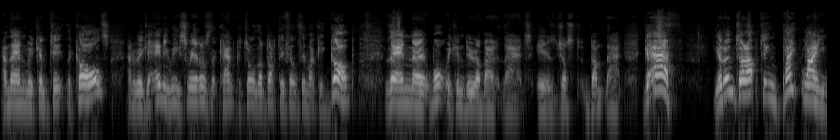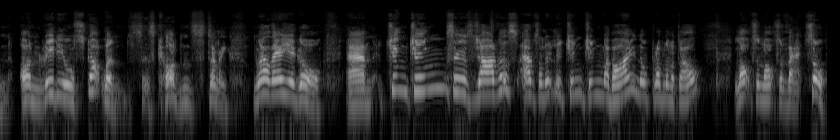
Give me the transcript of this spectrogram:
and then we can take the calls, and we get any wee swearers that can't control their dirty, filthy, mucky gob. Then uh, what we can do about that is just dump that. Gaff! You're interrupting Pipeline on Radio Scotland, says Gordon Stirling. Well, there you go. Um, ching ching, says Jarvis. Absolutely, ching ching, my boy. No problem at all. Lots and lots of that. So,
